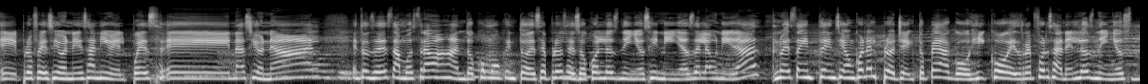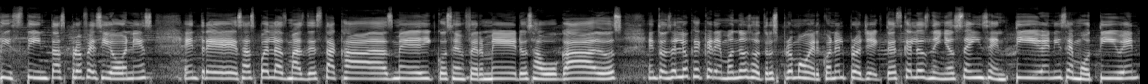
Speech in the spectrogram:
eh, Profesiones a nivel pues eh, nacional, entonces estamos trabajando como en todo ese proceso con los niños y niñas de la unidad. Nuestra intención con el proyecto pedagógico es reforzar en los niños distintas profesiones, entre esas pues las más destacadas, médicos, enfermeros, abogados. Entonces lo que queremos nosotros promover con el proyecto es que los niños se incentiven y se motiven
